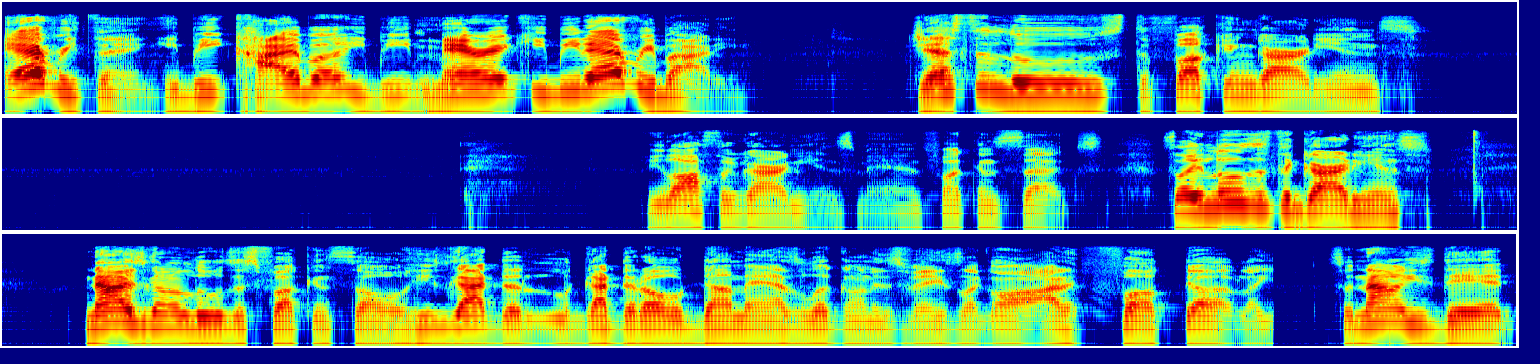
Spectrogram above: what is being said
everything. He beat Kaiba. He beat Marik. He beat everybody. Just to lose the fucking Guardians He lost the Guardians, man. fucking sucks. So he loses the Guardians. Now he's gonna lose his fucking soul. He's got the got that old dumbass look on his face, like, oh, I fucked up. Like, so now he's dead,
